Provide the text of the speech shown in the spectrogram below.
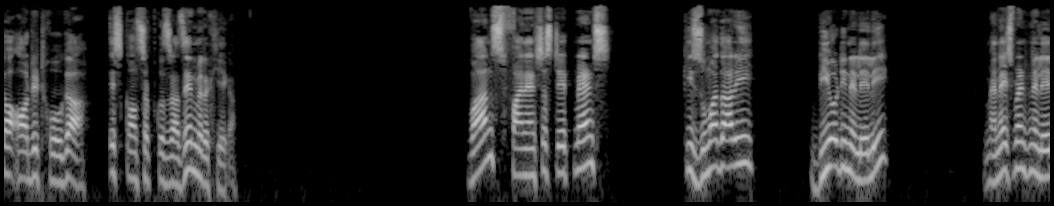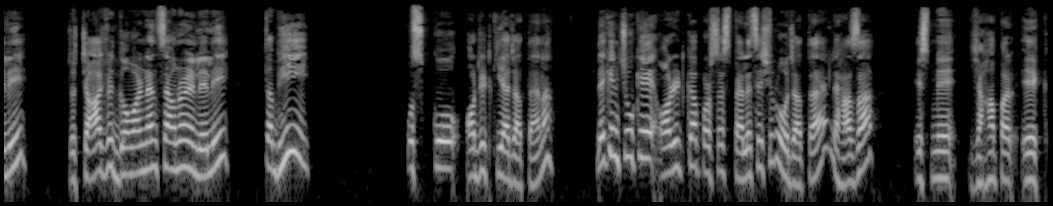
کا آڈیٹ ہوگا اس کانسپٹ کو ذرا ذہن میں رکھیے گا ونس فائنینشیل اسٹیٹمنٹس کی ذمہ داری بی او ڈی نے لے لی مینجمنٹ نے لے لی جو چارج وتھ گورنس ہے انہوں نے لے لی تبھی اس کو آڈٹ کیا جاتا ہے نا لیکن چونکہ آڈٹ کا پروسیس پہلے سے شروع ہو جاتا ہے لہذا اس میں یہاں پر ایک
